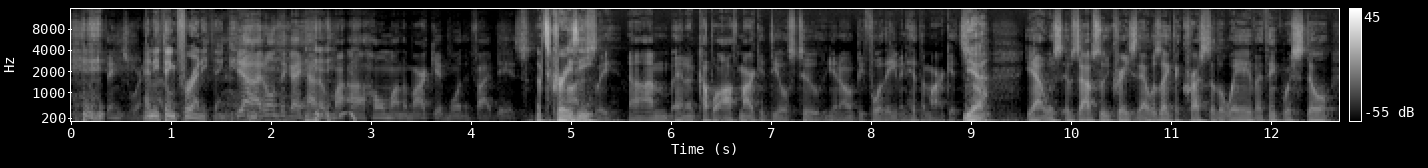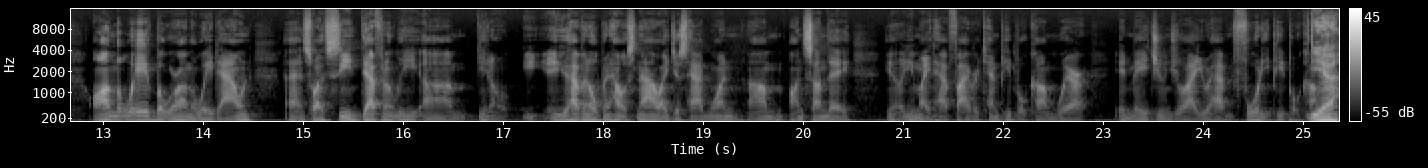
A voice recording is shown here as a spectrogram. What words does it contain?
Things were Anything for anything. Yeah, I don't think I had a, a home on the market more than five days. That's crazy. honestly. Um, and a couple off-market deals too. You know, before they even hit the market. So, Yeah. yeah, it was it was absolutely crazy. That was like the crest of the wave. I think we're still on the wave, but we're on the way down. And so I've seen definitely, um, you know, you, you have an open house now. I just had one um, on Sunday. You know, you might have five or ten people come. Where in May, June, July, you were having forty people come. Yeah.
